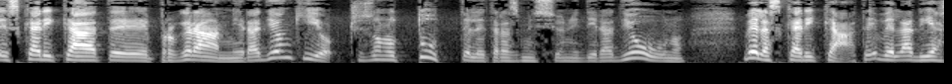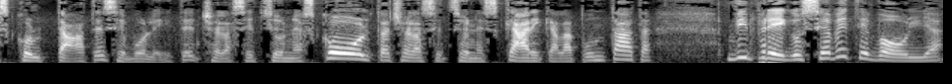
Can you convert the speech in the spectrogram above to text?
e scaricate programmi Radio Anch'io, ci sono tutte le trasmissioni di Radio 1, ve la scaricate, ve la riascoltate se volete, c'è la sezione ascolta, c'è la sezione scarica la puntata. Vi prego, se avete voglia,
